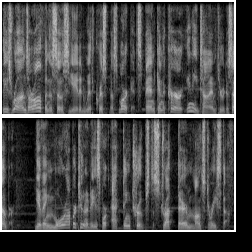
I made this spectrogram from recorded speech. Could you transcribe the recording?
These runs are often associated with Christmas markets and can occur any time through December, giving more opportunities for acting troops to strut their monstery stuff.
